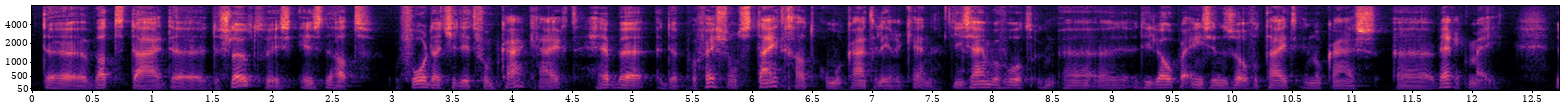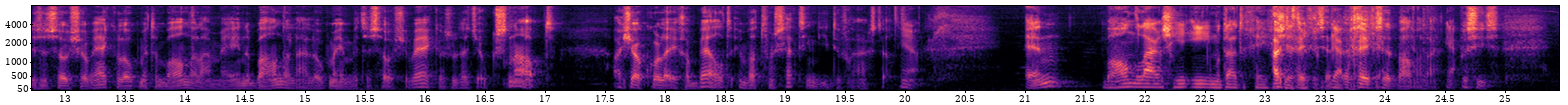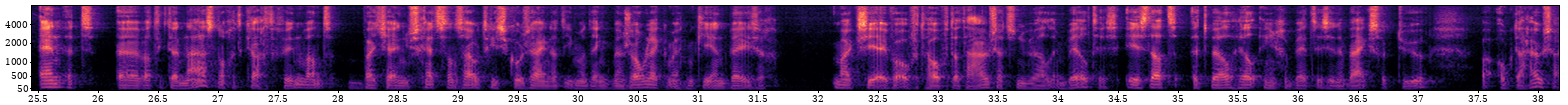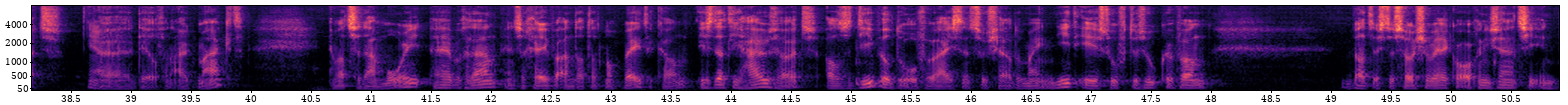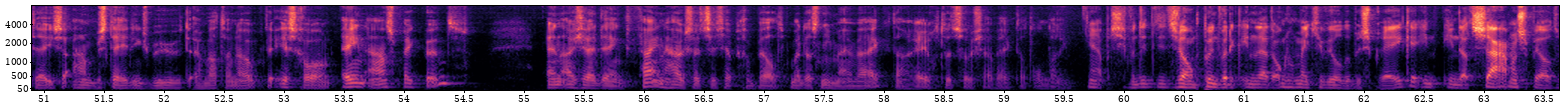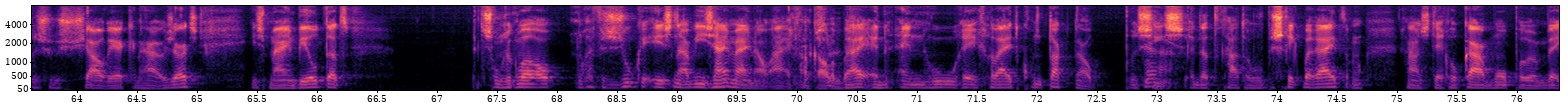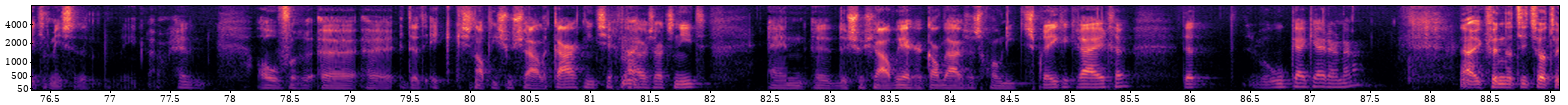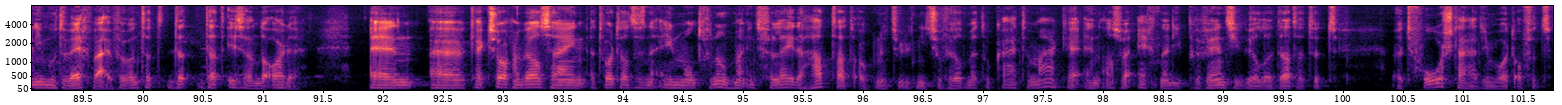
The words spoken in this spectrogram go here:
de, wat daar de, de sleutel is, is dat voordat je dit voor elkaar krijgt, hebben de professionals tijd gehad om elkaar te leren kennen. Die zijn bijvoorbeeld, uh, die lopen eens in de zoveel tijd in elkaars uh, werk mee. Dus een social werker loopt met een behandelaar mee en de behandelaar loopt mee met de social werker, zodat je ook snapt, als jouw collega belt, in wat voor setting die de vraag stelt. Ja. En behandelaar is hier iemand uit de GGZ. Uit de GGZ, ja, GGZ-behandelaar, ja. precies. En het, uh, wat ik daarnaast nog het krachtig vind, want wat jij nu schetst, dan zou het risico zijn dat iemand denkt, ik ben zo lekker met mijn cliënt bezig, maar ik zie even over het hoofd dat de huisarts nu wel in beeld is, is dat het wel heel ingebed is in een wijkstructuur waar ook de huisarts ja. uh, deel van uitmaakt. En wat ze daar mooi hebben gedaan, en ze geven aan dat dat nog beter kan, is dat die huisarts, als die wil doorverwijzen in het sociaal domein, niet eerst hoeft te zoeken van wat is de sociaal werkorganisatie in deze aanbestedingsbuurt en wat dan ook. Er is gewoon één aanspreekpunt. En als jij denkt, fijn huisarts dat je hebt gebeld, maar dat is niet mijn wijk, dan regelt het sociaal werk dat onderling. Ja, precies. Want dit, dit, is wel een punt wat ik inderdaad ook nog met je wilde bespreken. In, in dat samenspel tussen sociaal werk en huisarts is mijn beeld dat het soms ook wel nog even zoeken is naar wie zijn wij nou eigenlijk Absoluut. allebei en, en hoe regelen wij het contact nou precies. Ja. En dat gaat over beschikbaarheid. Dan gaan ze tegen elkaar mopperen, een beetje tenminste over uh, uh, dat ik snap die sociale kaart niet, zegt de nee. huisarts niet. En uh, de sociaal werker kan de huisarts gewoon niet te spreken krijgen. Dat, hoe kijk jij daarnaar? Nou, ik vind dat iets wat we niet moeten wegwuiven, want dat, dat, dat is aan de orde. En kijk, zorg en welzijn, het wordt altijd in één mond genoemd, maar in het verleden had dat ook natuurlijk niet zoveel met elkaar te maken. En als we echt naar die preventie willen, dat het het, het voorstadium wordt of het,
